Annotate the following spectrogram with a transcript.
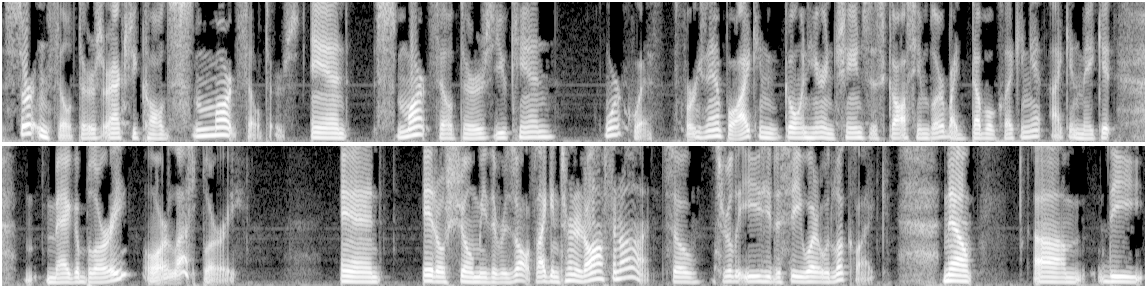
certain filters are actually called smart filters and smart filters you can work with for example, I can go in here and change this Gaussian blur by double clicking it. I can make it mega blurry or less blurry and it'll show me the results. I can turn it off and on, so it's really easy to see what it would look like. Now, um, the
